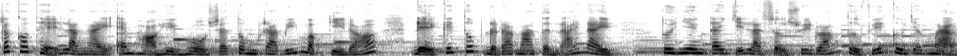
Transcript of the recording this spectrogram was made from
rất có thể là ngày em họ Hiền Hồ sẽ tung ra bí mật gì đó để kết thúc drama tình ái này. Tuy nhiên, đây chỉ là sự suy đoán từ phía cư dân mạng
